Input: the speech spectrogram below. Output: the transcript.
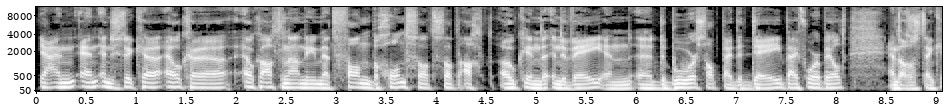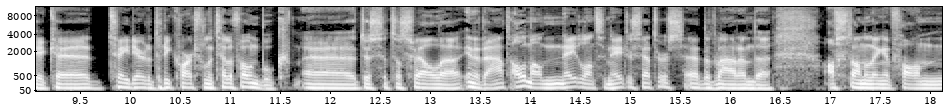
ja en, en, en dus ik, uh, elke, elke achternaam die met van begon, zat, zat acht, ook in de, in de W. En uh, de boer zat bij de D bijvoorbeeld. En dat was denk ik uh, twee derde, drie kwart van het telefoonboek. dus het was wel inderdaad allemaal Nederlandse nederzetters. dat waren de afstammelingen van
